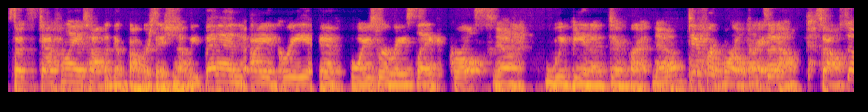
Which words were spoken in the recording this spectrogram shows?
So it's definitely a topic of conversation that we've been in. I agree. If boys were raised like girls, Yeah. we'd be in a different Yeah. different world That's right it. now. So, So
